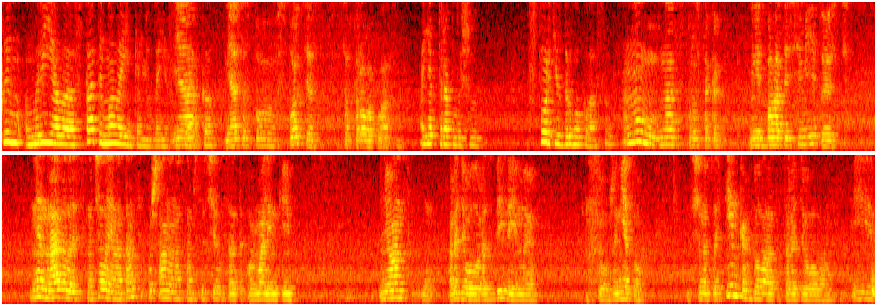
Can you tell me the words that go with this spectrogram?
ким мріяла стати маленька Люда Йосипенко? Я со спо- в спорте с- со второго класса. А як трапилось, що ви в спорті з другого класу? Ну, у нас просто как не из богатой семьи, то есть мне нравилось. Сначала я на танцы пошла, но у нас там случился такой маленький нюанс. Ну, Радиолу разбили, и мы все, уже нету. Еще на пластинках была вот эта радиола, и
